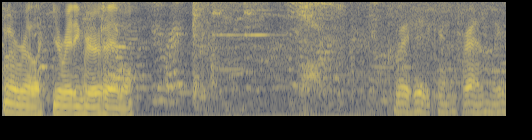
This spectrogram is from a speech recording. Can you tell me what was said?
Oh really? You're waiting for your table. Quick and friendly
